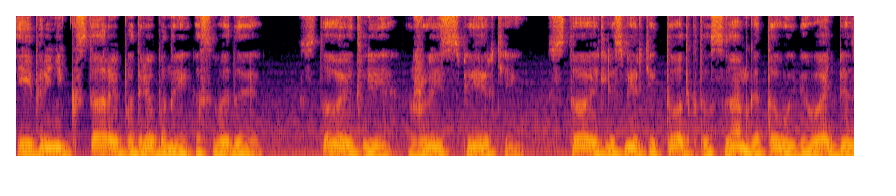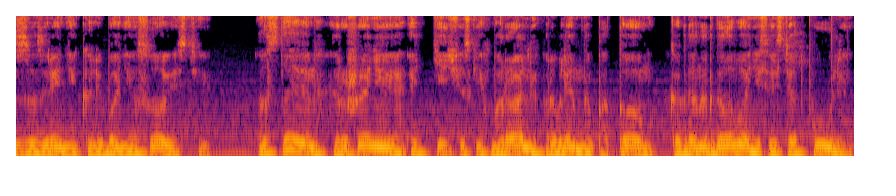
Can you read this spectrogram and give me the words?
и приник к старой потрепанной СВД. Стоит ли жизнь смерти? Стоит ли смерти тот, кто сам готов убивать без зазрения колебания совести? Оставим решение этических, моральных проблем на потом, когда над головой не свистят пули,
